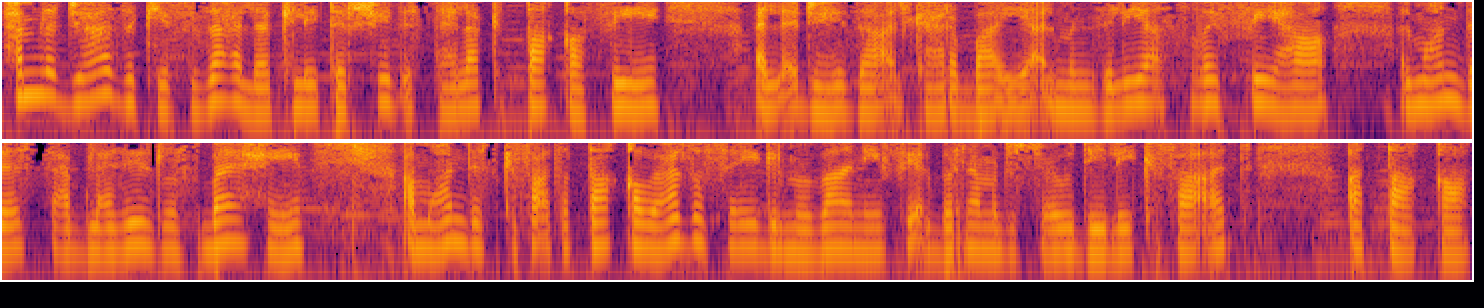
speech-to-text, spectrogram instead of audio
حملة جهازك يفزع لك لترشيد استهلاك الطاقة في الأجهزة الكهربائية المنزلية؟ أستضيف فيها المهندس عبد العزيز الصباحي مهندس كفاءة الطاقة وعضو فريق المباني في البرنامج السعودي لكفاءة الطاقة.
